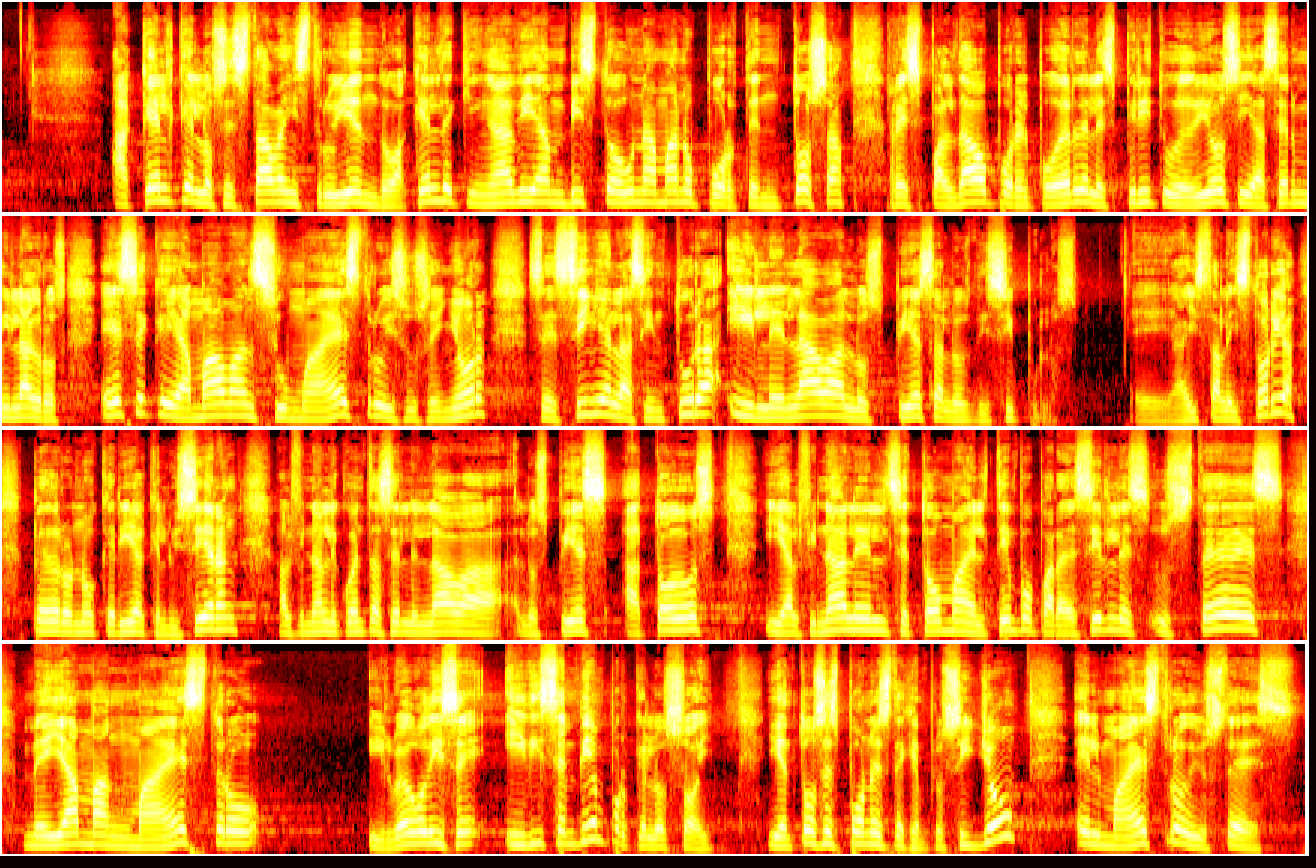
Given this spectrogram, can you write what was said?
aquel que los estaba instruyendo, aquel de quien habían visto una mano portentosa respaldado por el poder del Espíritu de Dios y hacer milagros. Ese que llamaban su maestro y su Señor, se ciñe la cintura y le lava los pies a los discípulos. Eh, ahí está la historia. Pedro no quería que lo hicieran. Al final de cuentas, él le lava los pies a todos y al final él se toma el tiempo para decirles, ustedes me llaman maestro y luego dice, y dicen bien porque lo soy. Y entonces pone este ejemplo. Si yo, el maestro de ustedes,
